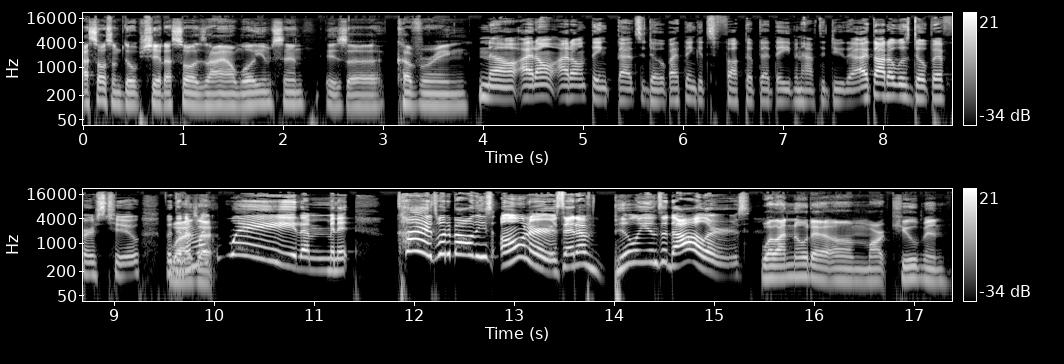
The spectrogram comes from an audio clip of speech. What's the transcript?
I saw some dope shit. I saw Zion Williamson is uh covering. No, I don't. I don't think that's dope. I think it's fucked up that they even have to do that. I thought it was dope at first too, but Why then I'm like, that? wait a minute, cuz what about all these owners that have billions of dollars? Well, I know that um Mark Cuban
